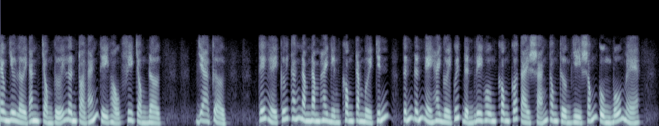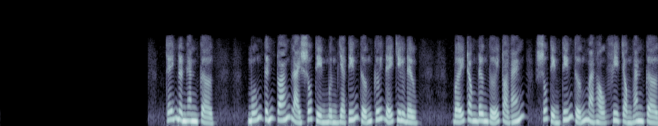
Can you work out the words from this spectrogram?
Theo như lời anh chồng gửi lên tòa án thì hậu phi chồng nợ. gia cờ. Thế hệ cưới tháng 5 năm 2019, tính đến ngày hai người quyết định ly hôn không có tài sản thông thường gì sống cùng bố mẹ. Thế nên anh cờ, muốn tính toán lại số tiền mừng và tiếng thưởng cưới để chia đều. Bởi trong đơn gửi tòa án, số tiền tiếng thưởng mà hậu phi chồng anh cờ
